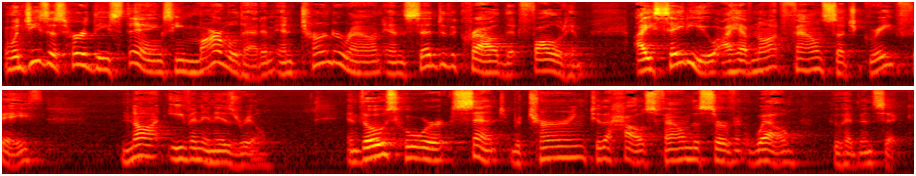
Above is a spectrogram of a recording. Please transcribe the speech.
And when Jesus heard these things, he marveled at him, and turned around and said to the crowd that followed him, I say to you, I have not found such great faith, not even in Israel. And those who were sent, returning to the house, found the servant well who had been sick.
